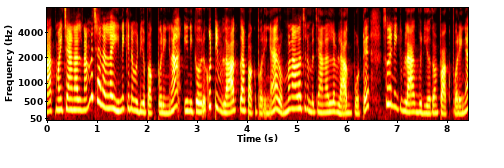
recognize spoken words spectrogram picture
பேக் மை சேனல் நம்ம சேனலில் இன்றைக்கி என்ன வீடியோ பார்க்க போகிறீங்கன்னா இன்றைக்கி ஒரு குட்டி விளாக் தான் பார்க்க போகிறீங்க ரொம்ப நாளாச்சு நம்ம சேனலில் விளாக் போட்டு. ஸோ இன்றைக்கி விளாக் வீடியோ தான் பார்க்க போகிறீங்க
